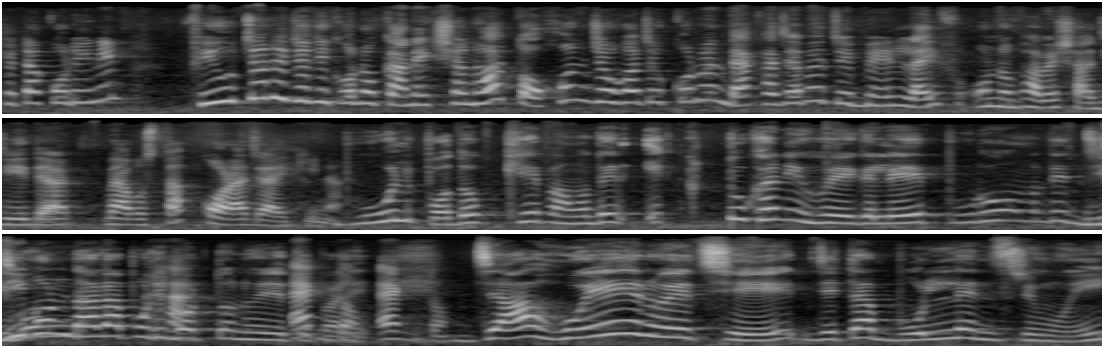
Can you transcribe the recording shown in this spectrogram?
সেটা করিয়ে নিন। ফিউচারে যদি কোনো কানেকশন হয় তখন যোগাযোগ করবেন দেখা যাবে যে মেয়ের লাইফ অন্যভাবে সাজিয়ে দেওয়ার ব্যবস্থা করা যায় কিনা ভুল পদক্ষেপ আমাদের একটুখানি হয়ে গেলে পুরো আমাদের জীবনধারা হ্যাঁ, পরিবর্তন হয়ে যেতে পারে একদম। যা হয়ে রয়েছে যেটা বললেন শ্রীময়ী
